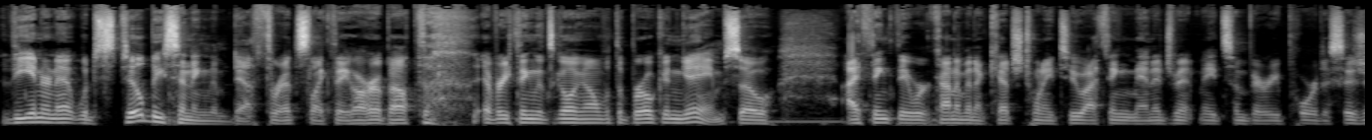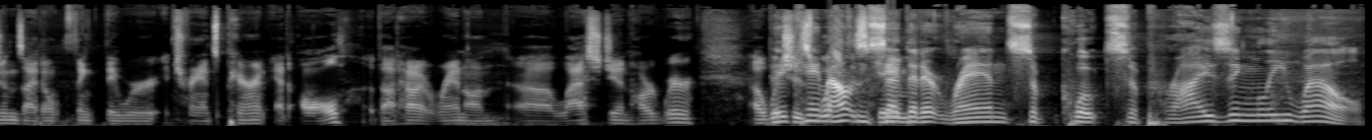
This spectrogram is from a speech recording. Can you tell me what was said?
the internet would still be sending them death threats like they are about the everything that's going on with the broken game. So I think they were kind of in a catch 22. I think management made some very poor decisions. I don't think they were transparent at all about how it ran on uh, last gen hardware. Uh, which they came out and game... said that it ran su- quote surprisingly well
